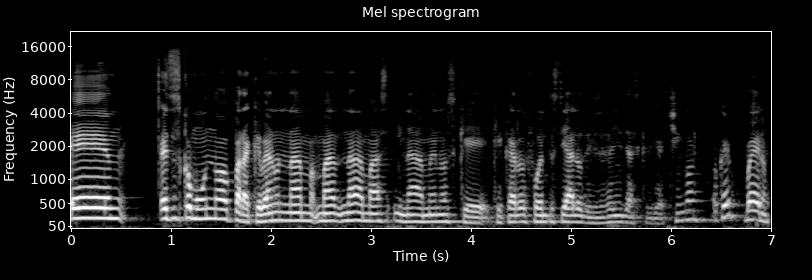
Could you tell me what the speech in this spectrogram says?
eh, este es como uno para que vean nada, ma- nada más y nada menos que, que Carlos Fuentes ya a los 16 años ya escribía chingón. ¿Ok? Bueno,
